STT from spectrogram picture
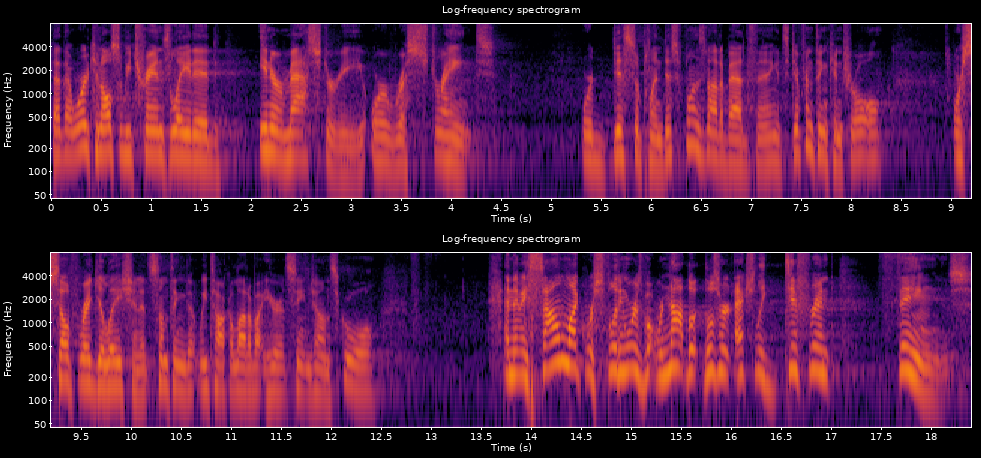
That that word can also be translated inner mastery or restraint or discipline. Discipline is not a bad thing, it's different than control. Or self regulation. It's something that we talk a lot about here at St. John's School. And they may sound like we're splitting words, but we're not. Those are actually different things.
